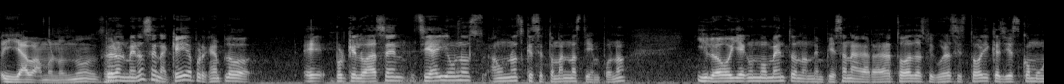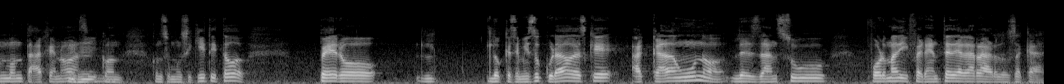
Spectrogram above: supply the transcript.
y ya vámonos, ¿no? O sea, pero al menos en aquella por ejemplo eh, porque lo hacen sí hay unos a unos que se toman más tiempo no y luego llega un momento en donde empiezan a agarrar a todas las figuras históricas y es como un montaje, ¿no? Así con, con su musiquita y todo. Pero lo que se me hizo curado es que a cada uno les dan su forma diferente de agarrarlos acá.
